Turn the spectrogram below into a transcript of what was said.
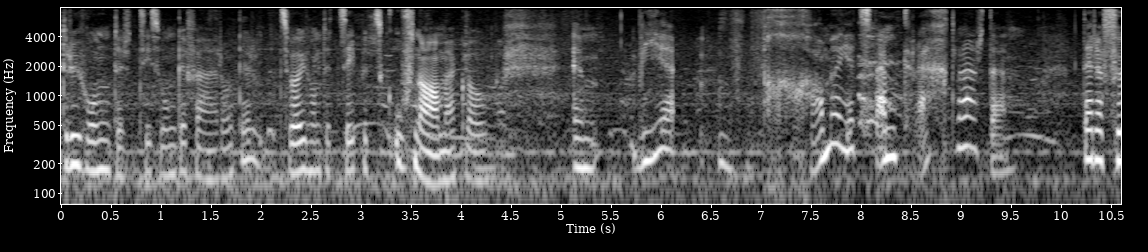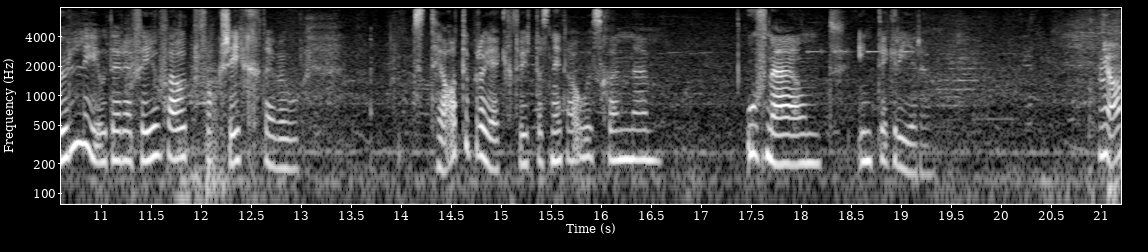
300 sind es ungefähr, oder? 270 Aufnahmen, glaube ich. Ähm, wie kann man jetzt dem gerecht werden? Dieser Fülle und dieser Vielfalt von Geschichten, weil das Theaterprojekt wird das nicht alles können aufnehmen und integrieren. Ja,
